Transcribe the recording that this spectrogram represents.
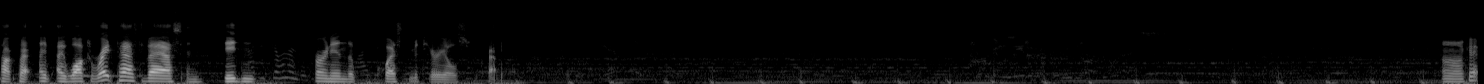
talk about. I, I walked right past Vass and didn't I just don't understand turn in the quest materials. Crap. Krogan leader Urdnot Rex. Okay,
